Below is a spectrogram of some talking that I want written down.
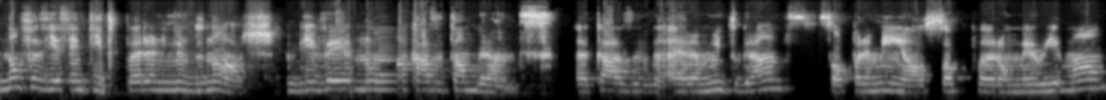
não fazia sentido para nenhum de nós viver numa casa tão grande. A casa era muito grande, só para mim ou só para o meu irmão,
